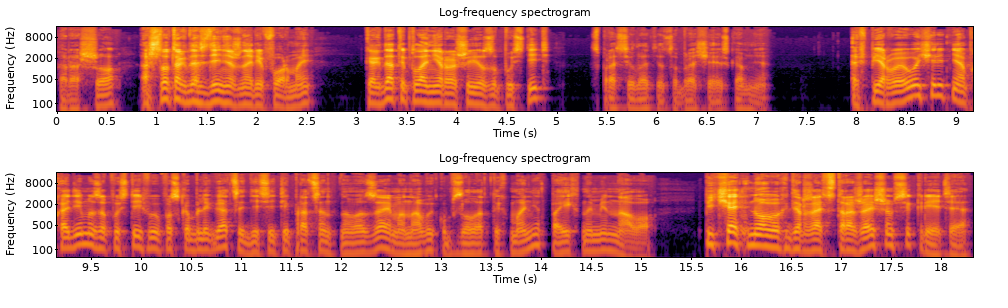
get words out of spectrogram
«Хорошо. А что тогда с денежной реформой? Когда ты планируешь ее запустить?» — спросил отец, обращаясь ко мне. Э, в первую очередь необходимо запустить выпуск облигаций 10% займа на выкуп золотых монет по их номиналу. Печать новых держать в строжайшем секрете.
